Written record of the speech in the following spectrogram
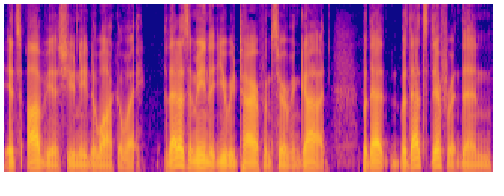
it's obvious you need to walk away. That doesn't mean that you retire from serving God, but that but that's different than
